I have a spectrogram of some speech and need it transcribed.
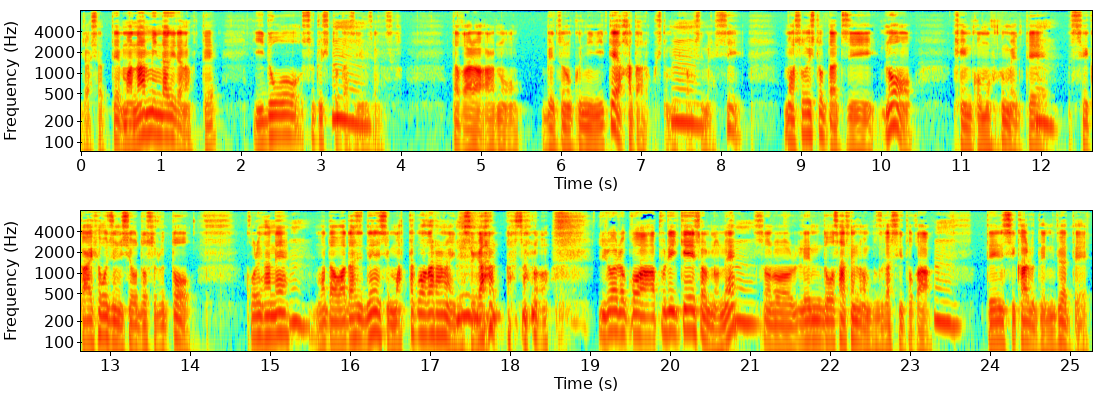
いらっしゃって、まあ、難民だけじゃなくて移動する人たちいるじゃないですか。だからあの別の国にいて働く人もいるかもしれないし、まあ、そういう人たちの健康も含めて世界標準にしようとするとこれがね、また私電子全くわからないですが そのいろいろこうアプリケーションのね、うん、その連動させるのが難しいとか、うん、電子カルテにどうやって、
